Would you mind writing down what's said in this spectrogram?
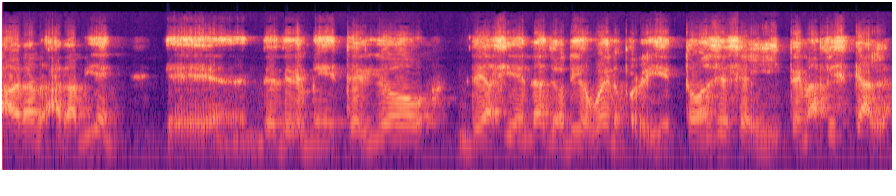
ahora, ahora bien, eh, desde el Ministerio de Hacienda nos dijo, bueno, pero y entonces el tema fiscal,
